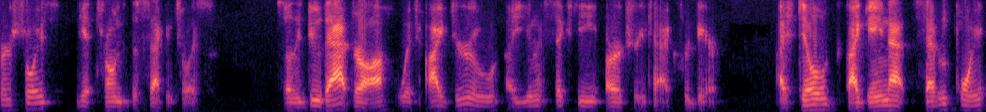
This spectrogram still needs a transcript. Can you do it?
first choice get thrown to the second choice. So they do that draw, which I drew a unit 60 archery tag for deer. I still I gained that seven point.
